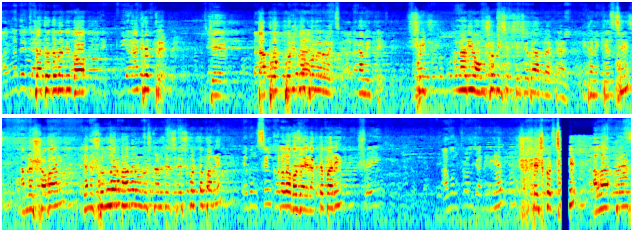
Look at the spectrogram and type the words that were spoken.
বাংলাদেশ জাতীয়তাবাদী দল ক্ষেত্রে যে ব্যাপক পরিকল্পনা রয়েছে আগামীতে, সেই পরিকল্পনারই অংশ বিশেষ হিসেবে আমরা এখানে খেলছি। আমরা সবাই যেন সুন্দরভাবে অনুষ্ঠানটা শেষ করতে পারি এবং শৃঙ্খলা বজায় রাখতে পারি। সেই আমন্ত্রণ জানিয়ে শেষ করছি। আল্লাহ হাফেজ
